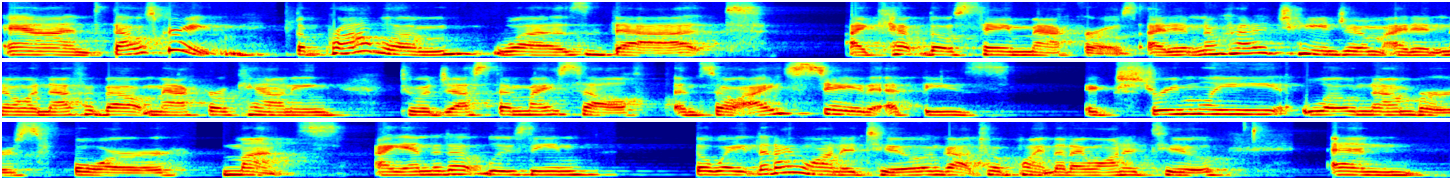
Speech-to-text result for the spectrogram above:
And that was great. The problem was that I kept those same macros. I didn't know how to change them. I didn't know enough about macro counting to adjust them myself. And so I stayed at these extremely low numbers for months. I ended up losing the weight that I wanted to and got to a point that I wanted to. And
